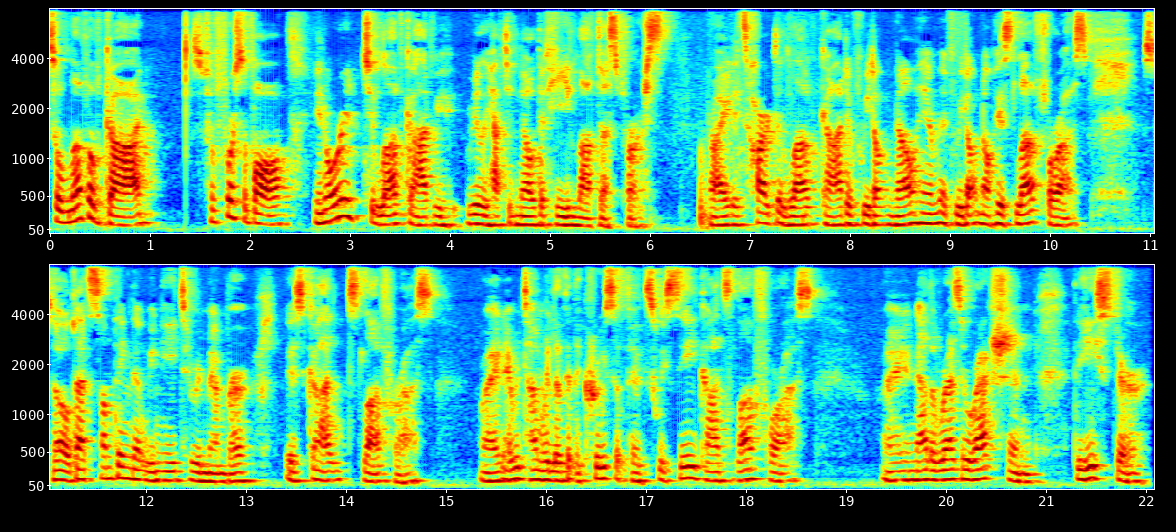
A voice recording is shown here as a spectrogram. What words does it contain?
so love of God. So first of all, in order to love God, we really have to know that He loved us first right? It's hard to love God if we don't know Him, if we don't know His love for us. So that's something that we need to remember is God's love for us, right? Every time we look at the crucifix, we see God's love for us, right? And now the resurrection, the Easter,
